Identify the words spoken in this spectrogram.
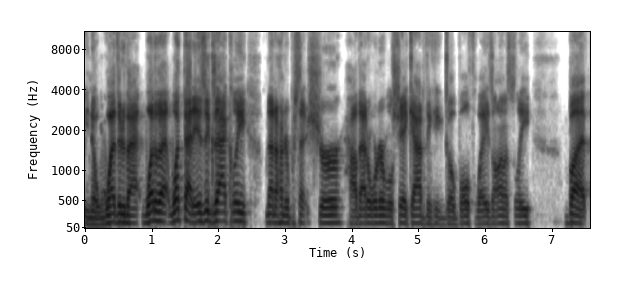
You know, whether that whether that what that is exactly, I'm not 100 percent sure how that order will shake out. I think it could go both ways, honestly. But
